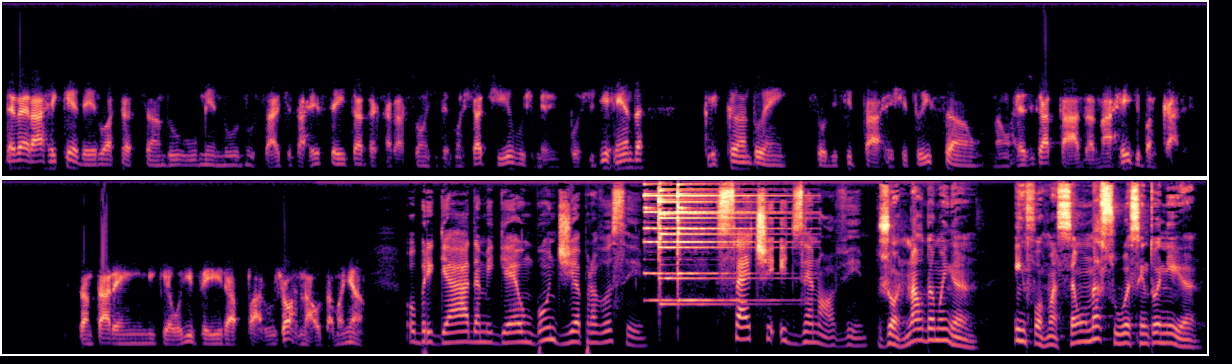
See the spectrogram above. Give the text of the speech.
deverá requerê-lo acessando o menu no site da Receita, Declarações Demonstrativos, Meu Imposto de Renda, clicando em Solicitar restituição não resgatada na rede bancária. Santarém, Miguel Oliveira, para o Jornal da Manhã. Obrigada, Miguel. Um bom dia para você. 7 e 19. Jornal da Manhã. Informação na sua sintonia.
